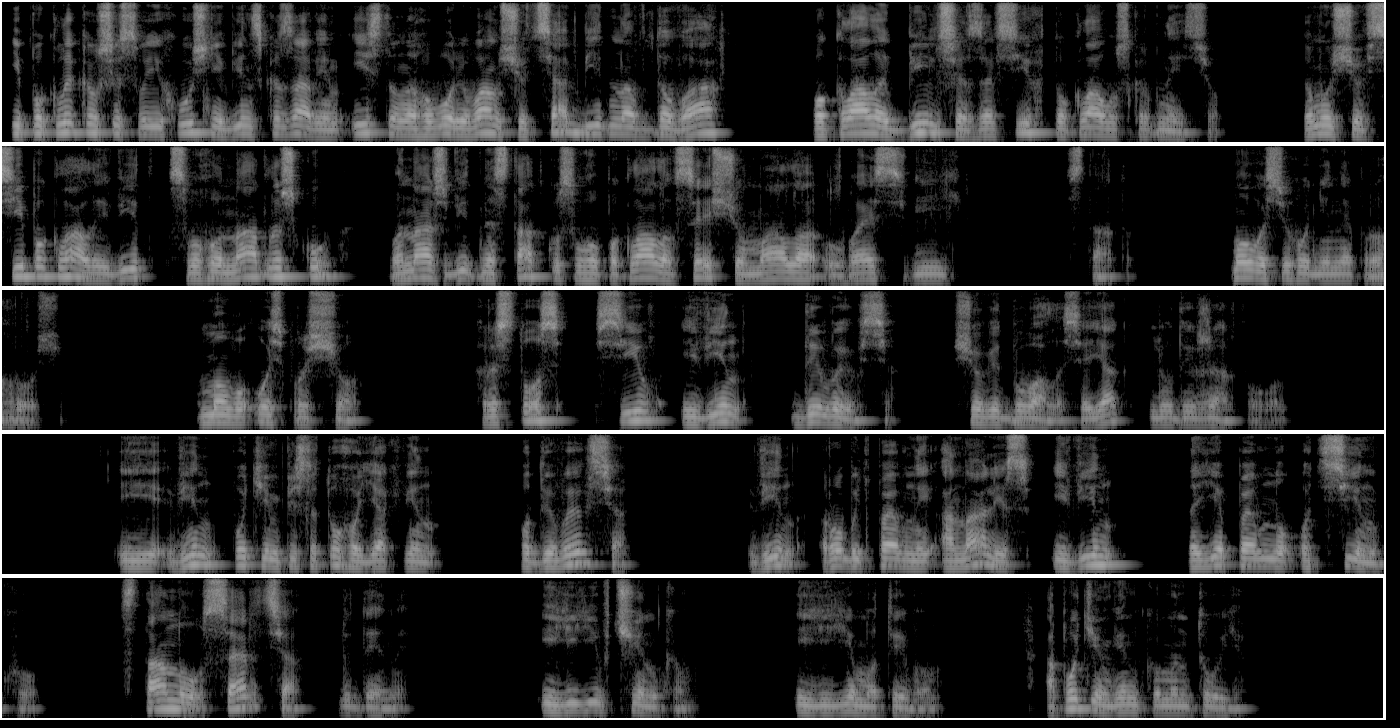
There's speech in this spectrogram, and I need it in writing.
І, покликавши своїх учнів, він сказав їм: істинно говорю вам, що ця бідна вдова поклала більше за всіх, хто клав у скарбницю, тому що всі поклали від свого надлишку, вона ж від нестатку свого поклала все, що мала увесь свій статок. Мова сьогодні не про гроші. Мова ось про що. Христос сів і Він дивився, що відбувалося, як люди жертвували. І він потім, після того, як він подивився, він робить певний аналіз і він дає певну оцінку стану серця людини і її вчинкам, і її мотивам. А потім він коментує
